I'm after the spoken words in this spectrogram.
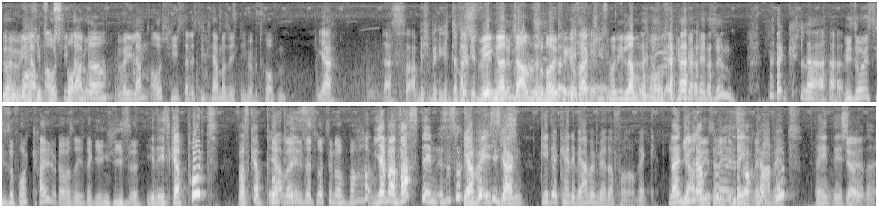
Leute, wenn, die wow. Wenn man die Lampen ausschießt, dann ist die Thermosicht nicht mehr betroffen. Ja, das habe ich mir gedacht. gibt Deswegen hat. Dalu schon häufig gesagt, schieß mal die Lampen aus. Das gibt gar keinen Sinn. Na klar. Wieso ist die sofort kalt oder was, wenn ich dagegen schieße? Ja, die ist kaputt. Was kaputt Ja, aber ist. ist ja trotzdem noch warm. ja, aber was denn? Es ist doch Ja, aber kaputt es gegangen. geht ja keine Wärme mehr davon weg. Nein, die Ja, aber die ist Lampe ist, nicht doch kaputt. Da hinten ist Ja, da,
